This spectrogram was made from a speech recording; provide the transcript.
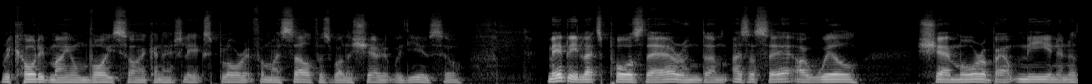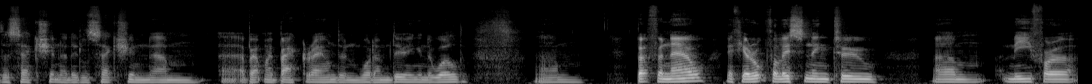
recorded my own voice so I can actually explore it for myself as well as share it with you. So maybe let's pause there. And um, as I say, I will share more about me in another section, a little section um, uh, about my background and what I'm doing in the world. Um, but for now, if you're up for listening to um, me for a,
